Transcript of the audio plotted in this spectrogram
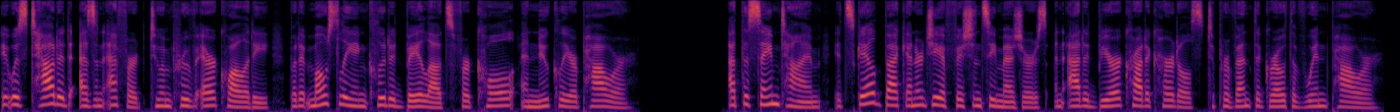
It was touted as an effort to improve air quality, but it mostly included bailouts for coal and nuclear power. At the same time, it scaled back energy efficiency measures and added bureaucratic hurdles to prevent the growth of wind power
